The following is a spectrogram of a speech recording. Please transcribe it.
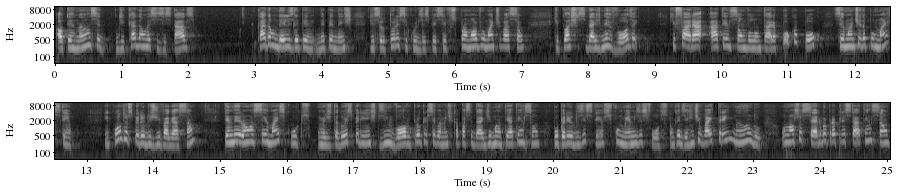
a alternância de cada um desses estados Cada um deles, dependente de estruturas e circuitos específicos, promove uma ativação de plasticidade nervosa que fará a atenção voluntária, pouco a pouco, ser mantida por mais tempo, enquanto os períodos de divagação tenderão a ser mais curtos. O meditador experiente desenvolve progressivamente a capacidade de manter a atenção por períodos extensos com menos esforço. Então, quer dizer, a gente vai treinando o nosso cérebro para prestar atenção.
